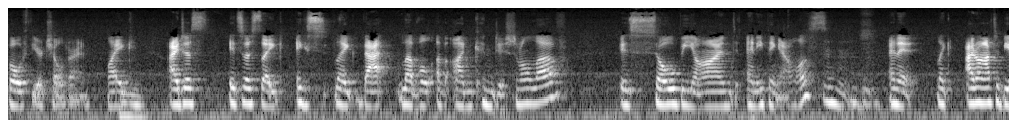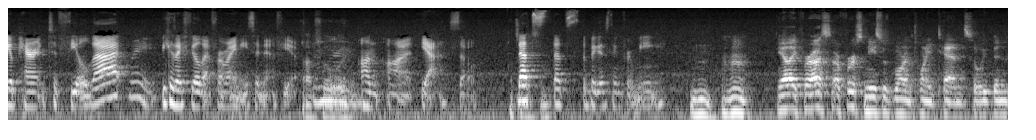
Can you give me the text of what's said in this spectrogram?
both your children. Like, Mhm. I just, it's just like, ex- like that level of unconditional love is so beyond anything else. Mhm. And it, like, I don't have to be a parent to feel that Right. because I feel that for my niece and nephew. Absolutely. On, on, yeah. So That's, that's awesome. that's the biggest thing for me. Mhm. hmm Yeah, like for us, our first niece was born in 2010, so we've been,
